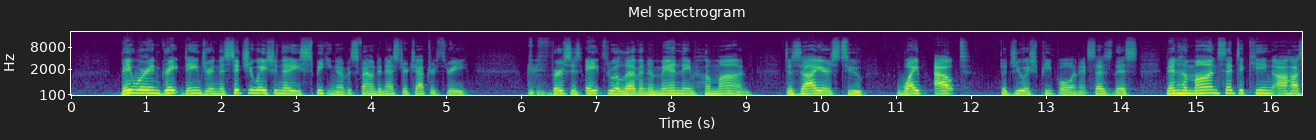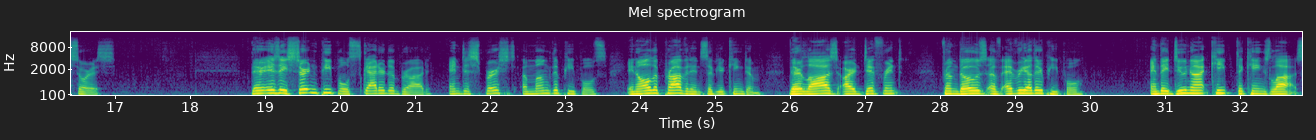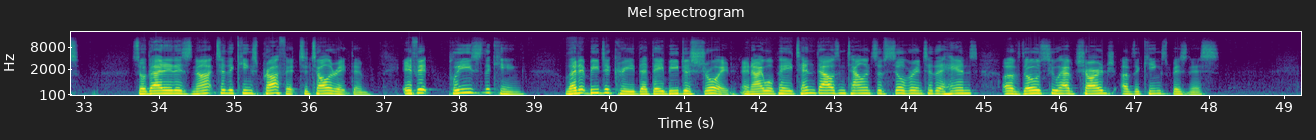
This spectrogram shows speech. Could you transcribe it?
They were in great danger, and the situation that he's speaking of is found in Esther chapter 3, verses 8 through 11. A man named Haman desires to wipe out the Jewish people, and it says this Then Haman said to King Ahasuerus, There is a certain people scattered abroad and dispersed among the peoples in all the province of your kingdom their laws are different from those of every other people, and they do not keep the king's laws, so that it is not to the king's profit to tolerate them. If it please the king, let it be decreed that they be destroyed, and I will pay 10,000 talents of silver into the hands of those who have charge of the king's business,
